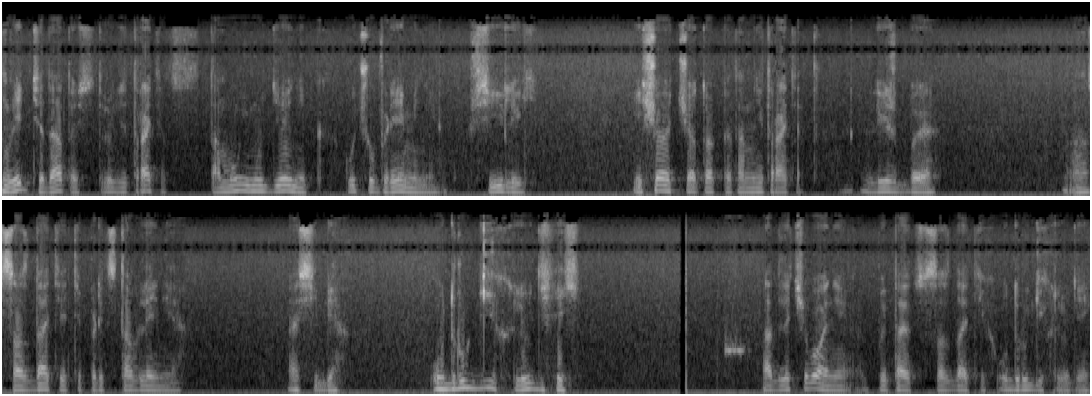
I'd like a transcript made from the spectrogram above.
Видите, да, то есть люди тратят тому ему денег, кучу времени, усилий, еще что только там не тратят, лишь бы создать эти представления о себе у других людей. А для чего они пытаются создать их у других людей?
